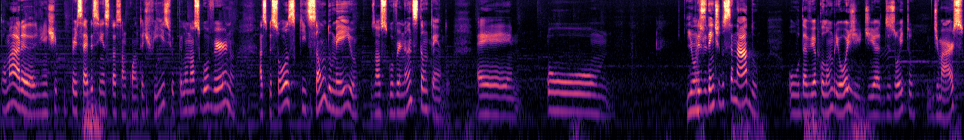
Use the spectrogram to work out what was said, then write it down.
Tomara, a gente percebe assim a situação quanto é difícil pelo nosso governo. As pessoas que são do meio, os nossos governantes estão tendo. É, o presidente acho... do Senado, o Davi Alcolumbre, hoje, dia 18 de março,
